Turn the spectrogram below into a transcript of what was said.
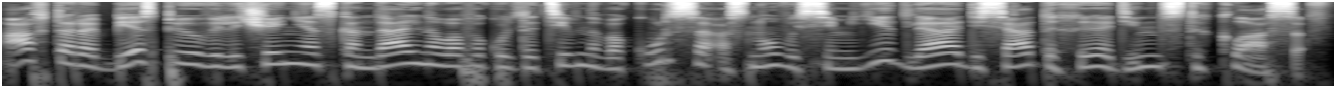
автора без преувеличения скандального факультативного курса «Основы семьи» для 10 и 11 классов.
